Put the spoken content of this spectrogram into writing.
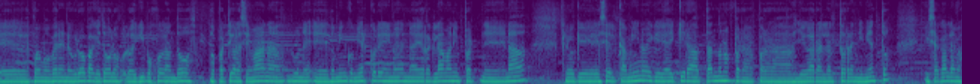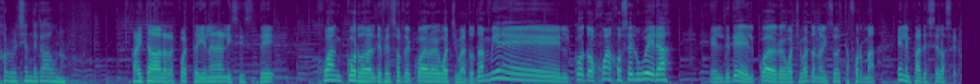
Eh, podemos ver en Europa que todos los, equipos juegan dos, dos partidos a la semana, lunes, eh, domingo, miércoles y nadie reclama ni eh, nada. Creo que es el camino y que hay que ir adaptándonos para, para llegar al alto rendimiento y sacar la mejor versión de cada uno. Ahí estaba la respuesta y el análisis de Juan Córdoba, el defensor del cuadro de Guachipato. También el coto Juan José Lubera, el DT del cuadro de Guachipato, analizó de esta forma el empate 0 a 0.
